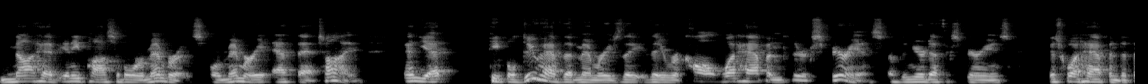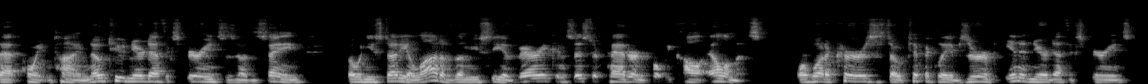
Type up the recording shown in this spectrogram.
not have any possible remembrance or memory at that time. And yet, people do have the memories. They, they recall what happened, their experience of the near death experience is what happened at that point in time. No two near death experiences are the same, but when you study a lot of them, you see a very consistent pattern of what we call elements, or what occurs so typically observed in a near death experience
